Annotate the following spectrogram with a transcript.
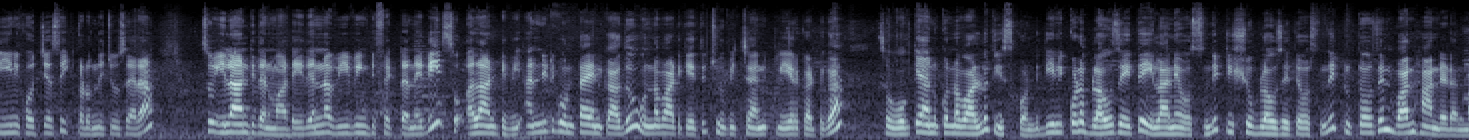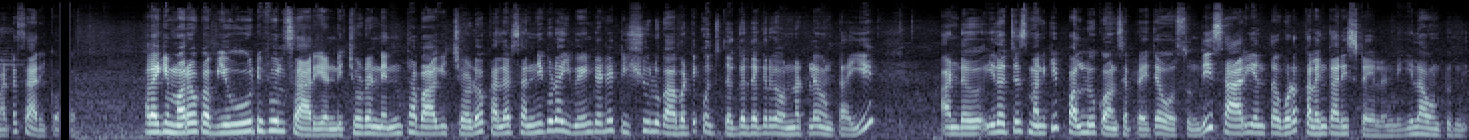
దీనికి వచ్చేసి ఇక్కడ ఉంది చూసారా? సో ఇలాంటిది అనమాట ఏదైనా వీవింగ్ డిఫెక్ట్ అనేది సో అలాంటివి అన్నిటికీ ఉంటాయని కాదు. ఉన్న వాటికి అయితే చూపించాను క్లియర్ కట్గా. సో ఓకే అనుకున్న వాళ్ళు తీసుకోండి. దీనికి కూడా బ్లౌజ్ అయితే ఇలానే వస్తుంది. టిష్యూ బ్లౌజ్ అయితే వస్తుంది. టూ థౌజండ్ వన్ హండ్రెడ్ అనమాట శారీ కవర్ అలాగే మరొక బ్యూటిఫుల్ శారీ అండి. చూడండి ఎంత బాగా ఇచ్చాడో. కలర్స్ అన్నీ కూడా ఇవేంటంటే టిష్యూలు కాబట్టి కొంచెం దగ్గర దగ్గరగా ఉన్నట్లే ఉంటాయి. అండ్ ఇది వచ్చేసి మనకి పళ్ళు కాన్సెప్ట్ అయితే వస్తుంది. శారీ అంతా కూడా కలంకారీ స్టైల్ అండి. ఇలా ఉంటుంది.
